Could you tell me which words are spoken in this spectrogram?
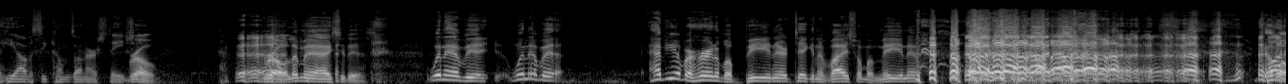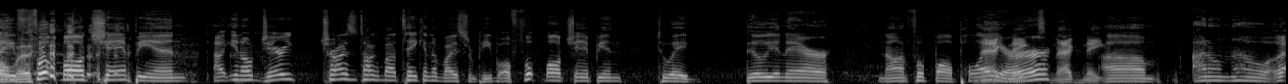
he obviously comes on our station, bro. bro, let me ask you this. Whenever whenever have you ever heard of a billionaire taking advice from a millionaire? Come But on, a man. football champion, uh, you know, Jerry tries to talk about taking advice from people. A football champion to a billionaire non-football player. Magnate. Magnate. Um, I don't know. Uh,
